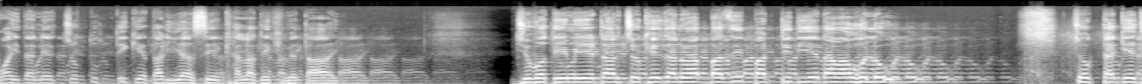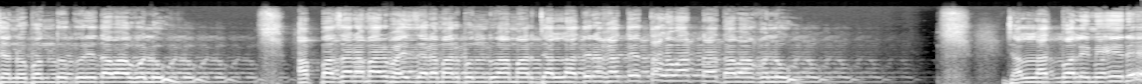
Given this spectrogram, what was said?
ময়দানের চতুর্দিকে দাঁড়িয়ে আছে, খেলা দেখবে তাই। যুবতী মেয়েটার চোখে যেন আব্বাজি পাট্টি দিয়ে দেওয়া হলো। চোখটাকে যেন বন্ধ করে দেওয়া হলো। আপ্পা যার আমার, ভাই যার আমার, বন্ধু আমার, জাল্লাদের হাতে তালোয়ারটা দেওয়া হলো। জাল্লাদ বলে মেরে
